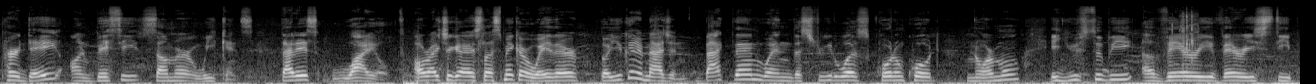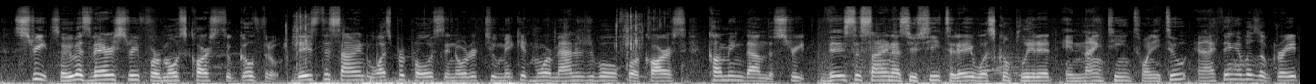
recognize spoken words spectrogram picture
per day on busy summer weekends. That is wild. All right, you guys, let's make our way there. But you could imagine back then when the street was quote unquote normal, it used to be a very, very steep street. So it was very steep for most cars to go through. This design was proposed in order to make it more manageable for cars coming down the street. This design, as you see today, was completed in 1922, and I think it was a great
